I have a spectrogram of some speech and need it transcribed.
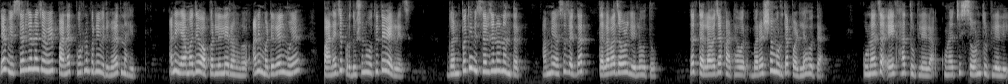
या विसर्जनाच्या वेळी पाण्यात पूर्णपणे विरघळत नाहीत. आणि यामध्ये वापरलेले रंग आणि मटेरियलमुळे पाण्याचे प्रदूषण होते ते वेगळेच. गणपती विसर्जनानंतर आम्ही असंच एकदा तलावाजवळ गेलो होतो. तर तलावाच्या काठावर बऱ्याचशा मूर्त्या पडल्या होत्या. कुणाचा एक हात तुटलेला कुणाची सोंड तुटलेली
